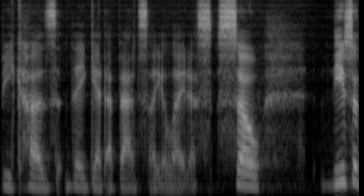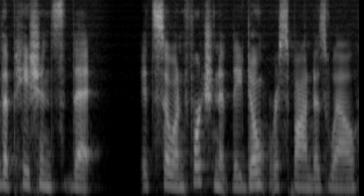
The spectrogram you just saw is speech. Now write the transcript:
because they get a bad cellulitis. So these are the patients that it's so unfortunate they don't respond as well,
